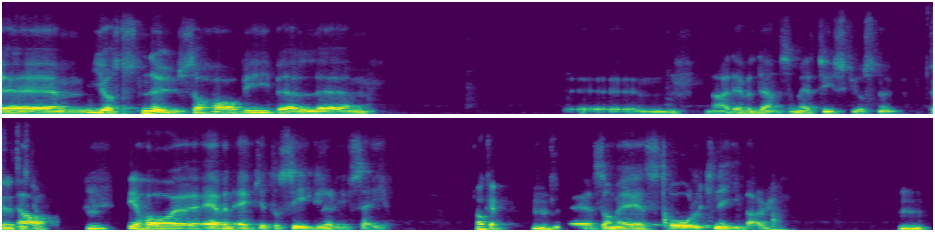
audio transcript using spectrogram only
Ehm, just nu så har vi väl Nej, det är väl den som är tysk just nu. Det är tysk, ja. Mm. Vi har eh, även Eckert och Sigler i och för sig. Okej. Okay. Mm. Eh, som är strålknivar. Mm.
